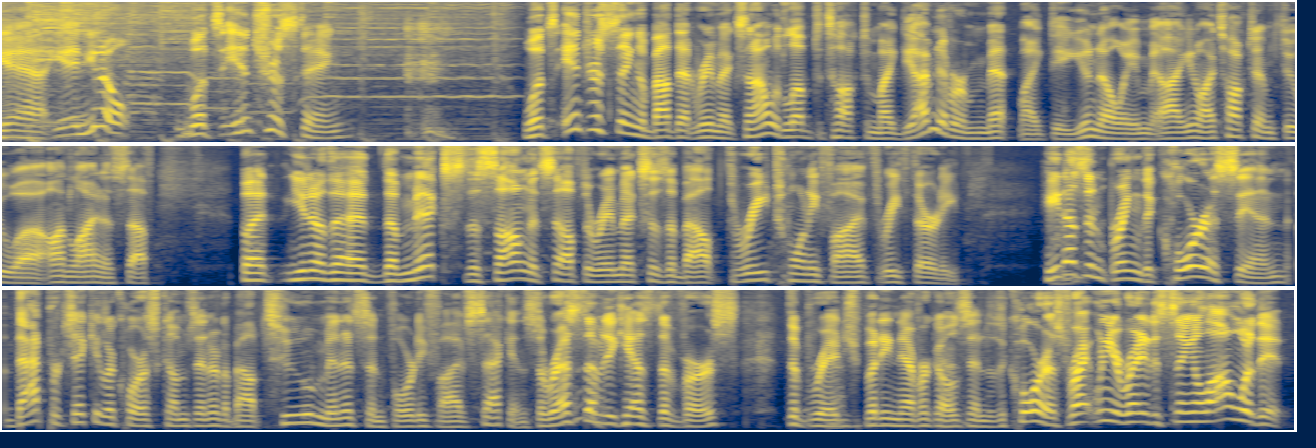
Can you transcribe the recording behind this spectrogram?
Yeah, and you know what's interesting? What's interesting about that remix, and I would love to talk to Mike D. I've never met Mike D. You know him. Uh, you know I talked to him through uh, online and stuff. But you know the the mix, the song itself, the remix is about three twenty five, three thirty. He doesn't bring the chorus in. That particular chorus comes in at about two minutes and 45 seconds. The rest of it, he has the verse, the bridge, but he never goes into the chorus right when you're ready to sing along with it.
